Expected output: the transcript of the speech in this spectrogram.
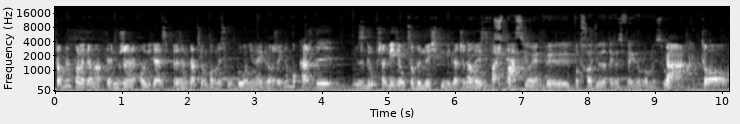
Problem polega na tym, że o ile z prezentacją pomysłów było nie najgorzej, no bo każdy z grubsza wiedział, co wymyślił i dlaczego to jest fajne. No, z pasją jakby podchodził do tego swojego pomysłu. Tak, to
